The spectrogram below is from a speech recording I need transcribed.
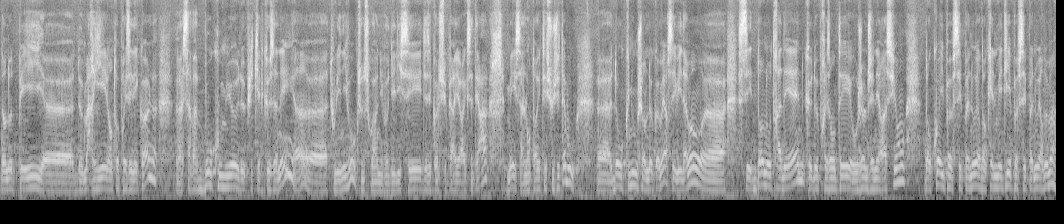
dans notre pays de marier l'entreprise et l'école. ça va beaucoup mieux depuis quelques années, hein, à tous les niveaux, que ce soit au niveau des lycées, des écoles supérieures, etc. Mais ça a longtemps été sujet tabou. donc nous, Chambre de commerce, évidemment, c'est dans notre ADN que de présenter aux jeunes générations dans quoi ils peuvent s'épanouir dans quel métier ils peuvent s'épanouir demain?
